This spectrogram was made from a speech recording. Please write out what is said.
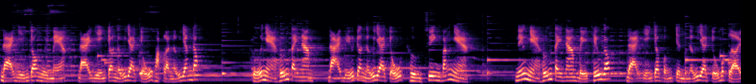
đại diện cho người mẹ, đại diện cho nữ gia chủ hoặc là nữ giám đốc. Cửa nhà hướng Tây Nam đại biểu cho nữ gia chủ thường xuyên vắng nhà nếu nhà hướng Tây Nam bị thiếu gốc đại diện cho vận trình nữ gia chủ bất lợi.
